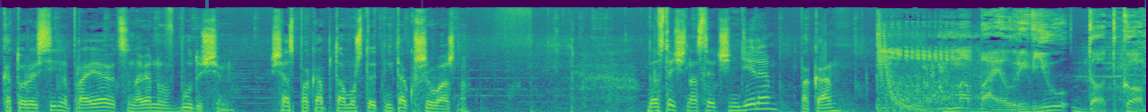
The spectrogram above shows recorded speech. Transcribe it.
которые сильно проявятся, наверное, в будущем. Сейчас пока, потому что это не так уж и важно. До встречи на следующей неделе. Пока. MobileReview.com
